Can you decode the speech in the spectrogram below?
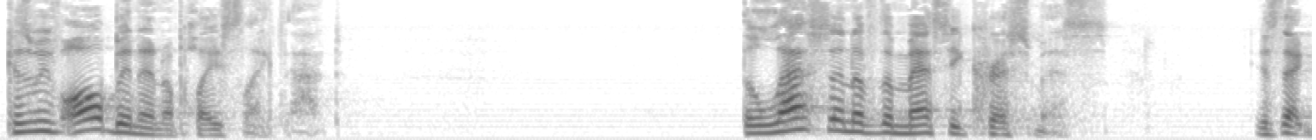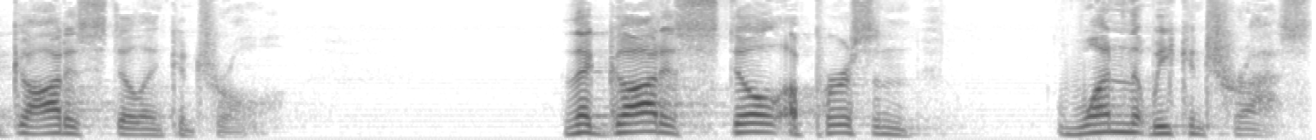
Because we've all been in a place like that. The lesson of the messy Christmas is that God is still in control that God is still a person, one that we can trust.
